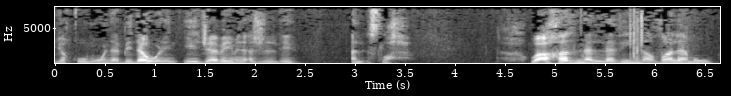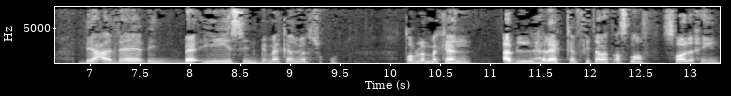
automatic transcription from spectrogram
يقومون بدور إيجابي من أجل الإيه؟ الإصلاح. وأخذنا الذين ظلموا بعذاب بئيس بما كانوا يفسقون. طب لما كان قبل الهلاك كان في ثلاث أصناف صالحين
